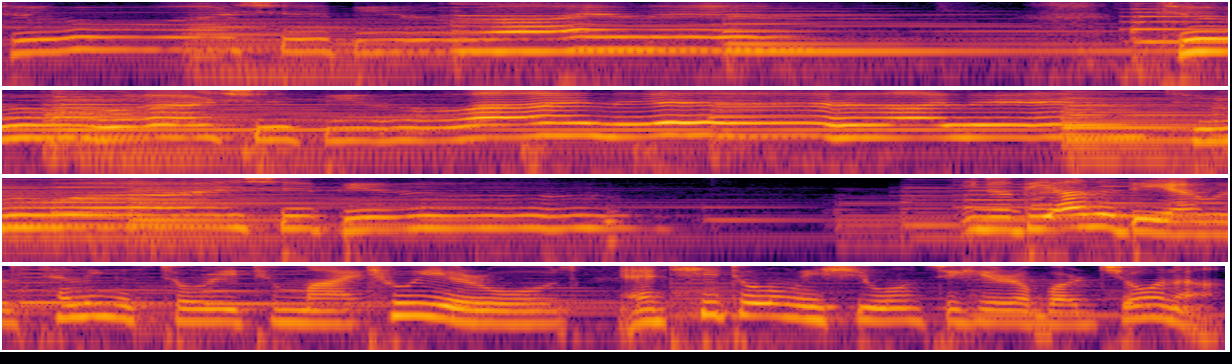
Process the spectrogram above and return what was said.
To worship you I live. To worship you I live. I live to worship you. You know, the other day I was telling a story to my two year old, and she told me she wants to hear about Jonah.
